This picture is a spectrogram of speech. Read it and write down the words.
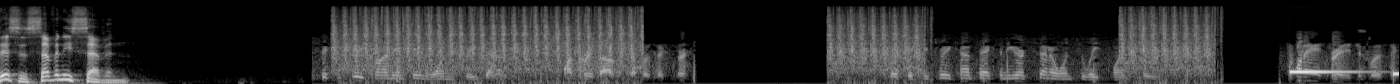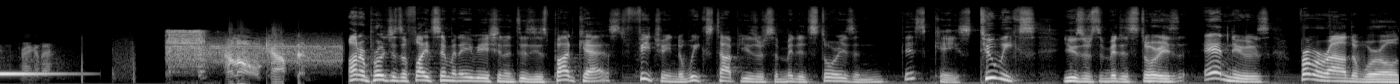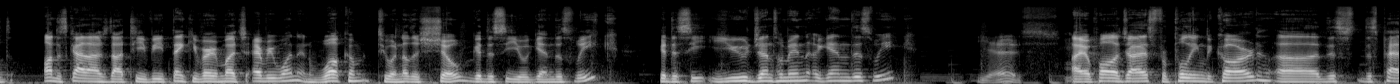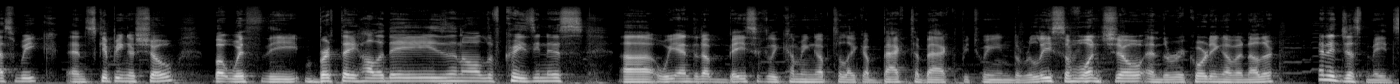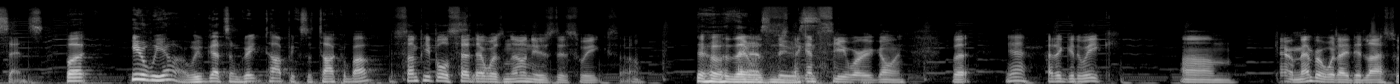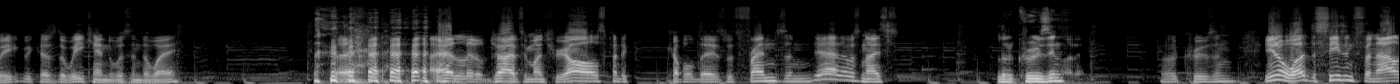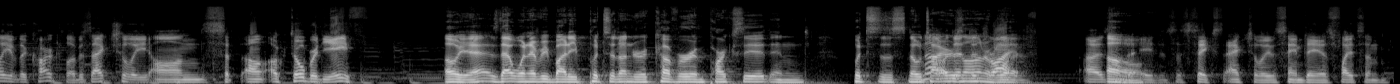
This is 77. 63, climb maintain 13000. 13000, Zephyr 63. 63, contact the New York Center 128.3. 28 Zephyr 63, good day. Hello, Captain. On Approach is a flight sim and aviation enthusiast podcast featuring the week's top user submitted stories, in this case, two weeks user submitted stories and news from around the world on the skylounge.tv. Thank you very much, everyone, and welcome to another show. Good to see you again this week. Good to see you, gentlemen, again this week. Yes. I apologize for pulling the card uh, this this past week and skipping a show, but with the birthday holidays and all the craziness, uh, we ended up basically coming up to like a back to back between the release of one show and the recording of another, and it just made sense. But here we are. We've got some great topics to talk about. Some people said there was no news this week, so So there was news. I news. can see where you're going. But yeah, had a good week. Um can't remember what I did last week because the weekend was in the way. Uh, I had a little drive to Montreal, spent a couple of days with friends, and yeah, that was nice. A Little cruising. Little cruising. You know what? The season finale of the Car Club is actually on, on October the 8th. Oh yeah, is that when everybody puts it under a cover and parks it and puts the snow no, tires the, the on, or what? drive. Uh, it's on Oh. the 8th. It's the 6th, actually, the same day as Flight Sim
